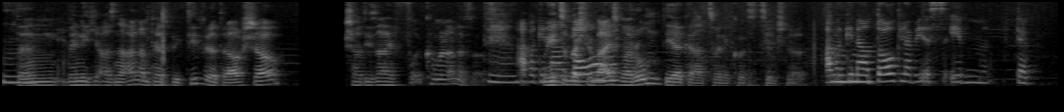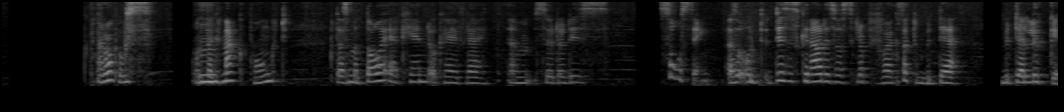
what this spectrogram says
Mhm. dann, wenn ich aus einer anderen Perspektive da drauf schaue, schaut die Sache vollkommen anders aus. Mhm. Aber Wenn genau ich zum Beispiel da, weiß, warum der gerade so eine kurze Zündschnur hat. aber Mhm. genau da, glaube ich, ist eben der Krux und Mhm. der Knackpunkt, dass man da erkennt, okay, vielleicht ähm, sollte das so sehen. Also und das ist genau das, was ich glaube ich vorher gesagt habe, mit der, mit der Lücke.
